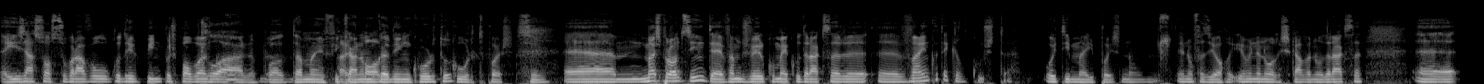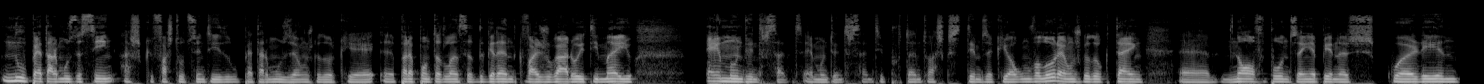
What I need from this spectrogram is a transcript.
aí já só sobrava o Rodrigo Pinho depois para o banco. Claro, pode também ficar um bocadinho curto. Curto, pois. Sim. Uh, mas pronto, sim, é, vamos ver como é que o Draxler uh, vem. Quanto é que ele custa? 8,5, pois não, eu não fazia, eu ainda não arriscava no Draxler. Uh, no Petar Musa, sim, acho que faz todo sentido. O Petar Musa é um jogador que é para ponta de lança de grande que vai jogar 8,5 é muito interessante, é muito interessante e portanto acho que temos aqui algum valor. É um jogador que tem uh, eh, 9 pontos em apenas 40,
